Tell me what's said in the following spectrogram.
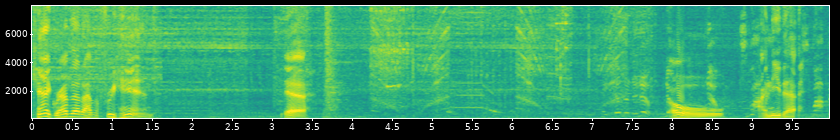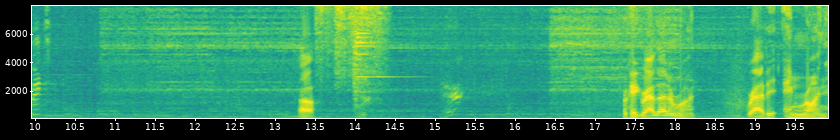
can I grab that? I have a free hand. Yeah. Oh, I need that. Oh. Okay, grab that and run. Grab it and run. No,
